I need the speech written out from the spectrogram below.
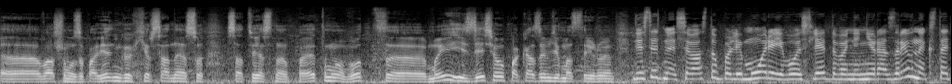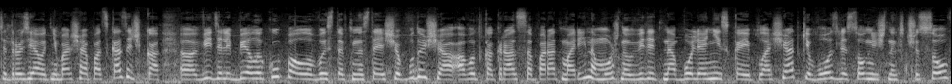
э, вашему заповеднику Херсонесу, соответственно. Поэтому вот э, мы и здесь его показываем, демонстрируем. Действительно, Севастополь и море, его исследования неразрывны. Кстати, друзья, вот небольшая подсказочка. Э, Видели белый купол выставки «Настоящее будущее», а вот как раз аппарат «Марина» можно увидеть на более низкой площадке возле солнечных часов.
